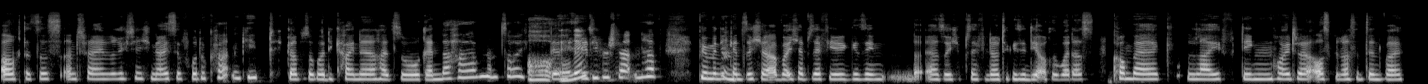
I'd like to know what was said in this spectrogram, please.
auch, dass es anscheinend richtig nice Fotokarten gibt. Ich glaube sogar, die keine halt so Ränder haben und so. Ich Oh, ehrlich? richtig verstanden habe. Bin mir nicht Hm. ganz sicher, aber ich habe sehr viel gesehen, also ich habe sehr viele Leute gesehen, die auch über das Comeback-Live-Ding heute ausgerastet sind, weil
